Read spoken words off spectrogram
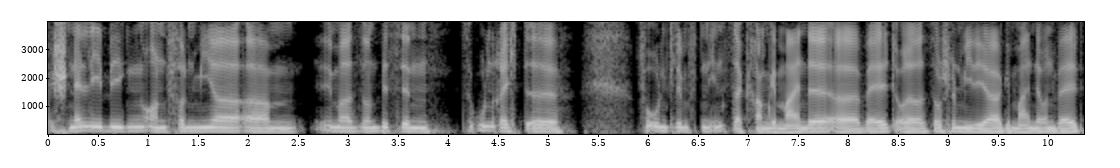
schnelllebigen und von mir ähm, immer so ein bisschen zu Unrecht äh, verunglimpften Instagram-Gemeinde, äh, Welt oder Social-Media-Gemeinde und Welt,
